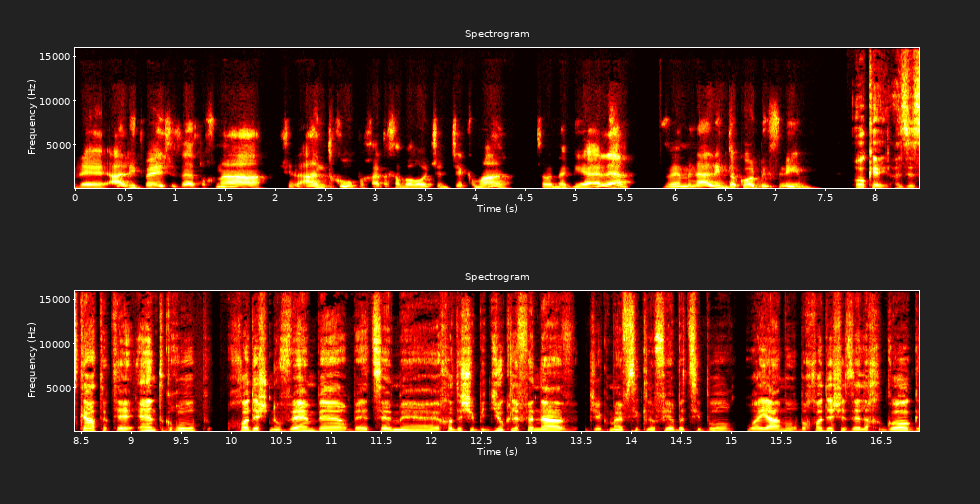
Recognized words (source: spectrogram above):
לאליפיי, שזו התוכנה של אנט גרופ, אחת החברות של ג'ק מה, שעוד נגיע אליה, ומנהלים את הכל בפנים. אוקיי, אז הזכרת את אנט גרופ, חודש נובמבר, בעצם אה, חודש שבדיוק לפניו ג'ק מה הפסיק להופיע בציבור, הוא היה אמור בחודש הזה לחגוג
